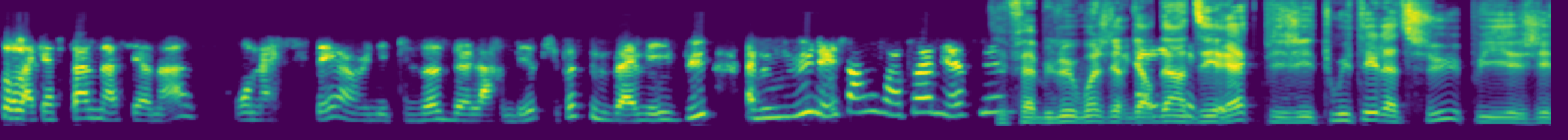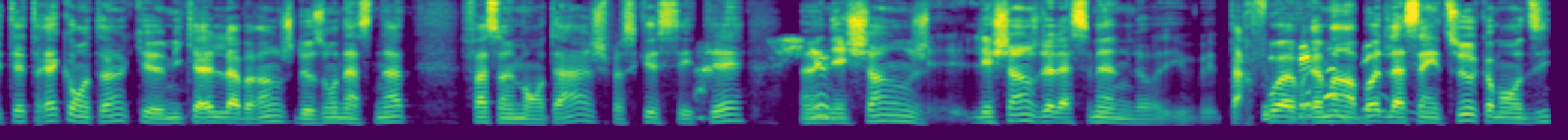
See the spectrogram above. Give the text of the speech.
sur la capitale nationale, on assistait à un épisode de l'arbitre. Je sais pas si vous avez vu. Avez-vous vu l'échange, Antoine? Yasmine? C'est fabuleux. Moi, je l'ai regardé en direct, puis j'ai tweeté là-dessus, puis j'étais très content que Michael Labranche de Zone Asnat fasse un montage parce que c'était Ah, un échange, l'échange de la semaine, là. Et Parfois vraiment en bas de la ceinture, comme on dit.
